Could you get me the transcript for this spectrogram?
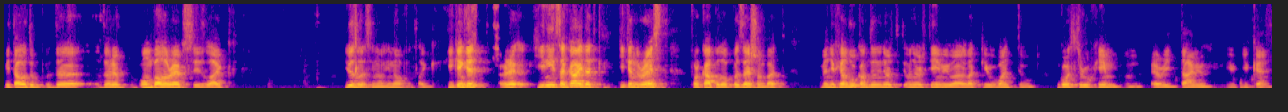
without the the the on ball reps is like useless, you know, in offense. Like he can get he needs a guy that he can rest for a couple of possession, but when you have Luka on the on your, on your team, you are like you want to go through him every time you, you, you can.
